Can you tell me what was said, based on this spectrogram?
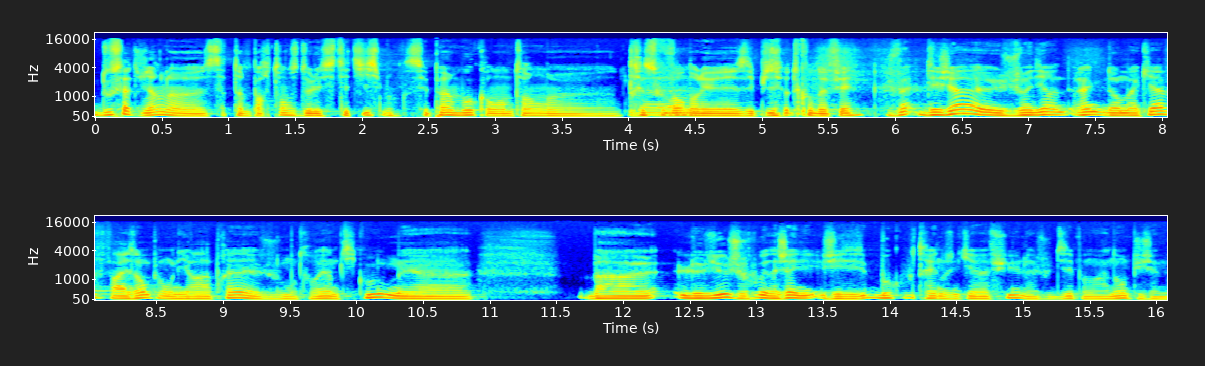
D'où ça te vient là, cette importance de l'esthétisme? C'est pas un mot qu'on entend euh, très Bah, souvent dans les épisodes qu'on a fait. Je vais- déjà, euh, je dois dire, rien que dans ma cave, par exemple, on ira après, je vous montrerai un petit coup, mais ben, le lieu, je trouve j'ai beaucoup travaillé dans une cave à fût, là, je vous disais pendant un an, puis j'aime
